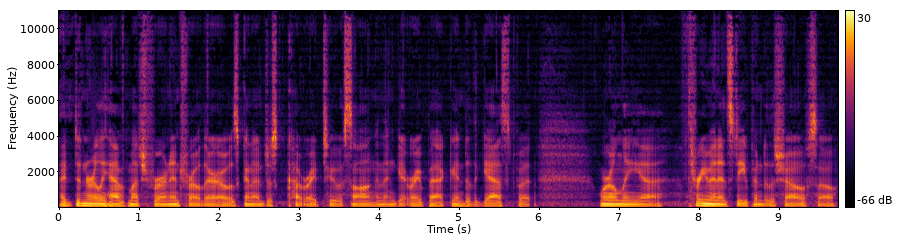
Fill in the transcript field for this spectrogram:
I didn't really have much for an intro there. I was gonna just cut right to a song and then get right back into the guest, but we're only uh, three minutes deep into the show, so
